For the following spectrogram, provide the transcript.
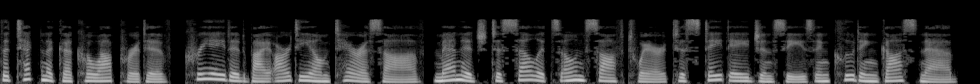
The Technica Cooperative, created by Artyom Tarasov, managed to sell its own software to state agencies including Gosnab.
